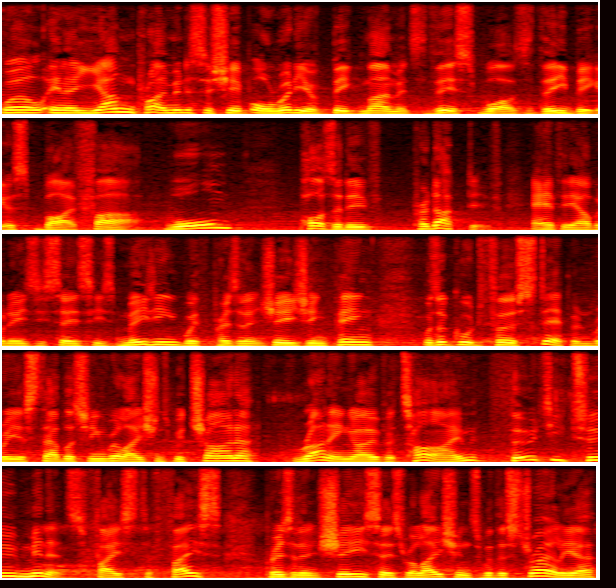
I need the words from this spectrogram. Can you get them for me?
Well, in a young prime ministership already of big moments, this was the biggest by far. Warm, positive, productive. Anthony Albanese says his meeting with President Xi Jinping was a good first step in re establishing relations with China, running over time 32 minutes face to face. President Xi says relations with Australia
